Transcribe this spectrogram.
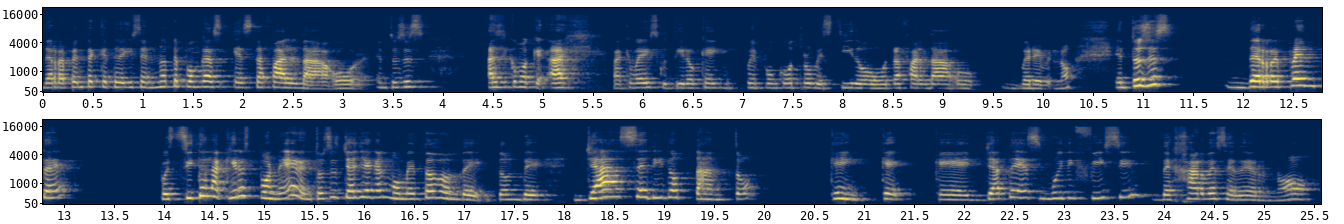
De repente que te dicen, no te pongas esta falda, o entonces, así como que, ay, ¿para qué voy a discutir? Ok, me pongo otro vestido, otra falda, o whatever, ¿no? Entonces, de repente, pues sí te la quieres poner, entonces ya llega el momento donde, donde ya has cedido tanto que, que, que ya te es muy difícil dejar de ceder, ¿no?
